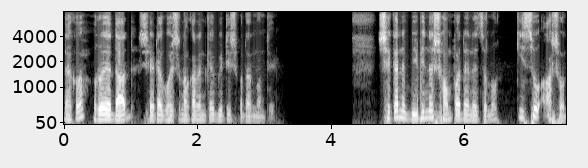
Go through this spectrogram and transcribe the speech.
দেখো রয়ে দাদ সেটা ঘোষণা করেন কে ব্রিটিশ প্রধানমন্ত্রী। সেখানে বিভিন্ন সম্পাদনের জন্য কিছু আসন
